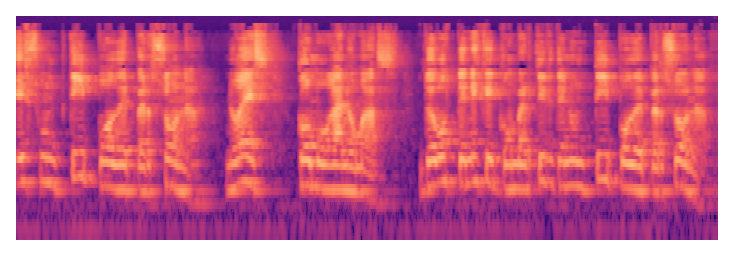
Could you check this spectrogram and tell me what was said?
Es un tipo de persona, no es cómo gano más. Entonces vos tenés que convertirte en un tipo de persona.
